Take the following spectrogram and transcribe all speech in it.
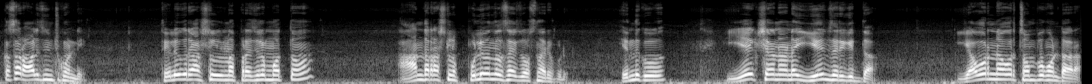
ఒకసారి ఆలోచించుకోండి. తెలుగు రాష్ట్రాల్లో ఉన్న ప్రజలు మొత్తం ఆంధ్ర రాష్ట్రంలో పులివెందుల సైజు వస్తున్నారు ఇప్పుడు. ఎందుకు? ఏ క్షణాన ఏం జరిగిద్దా? ఎవరినెవరు చంపుకుంటారా?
